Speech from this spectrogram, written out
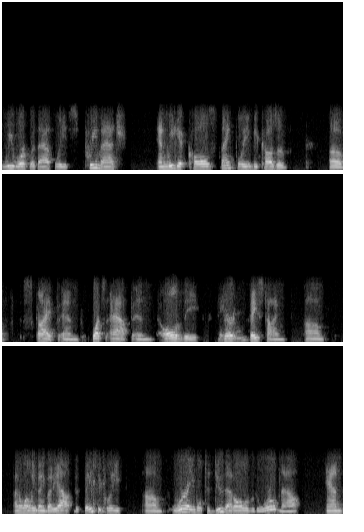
we work with athletes pre-match, and we get calls, thankfully, because of of Skype and WhatsApp and all of the. Very FaceTime. Um, I don't want to leave anybody out, but basically, um, we're able to do that all over the world now, and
